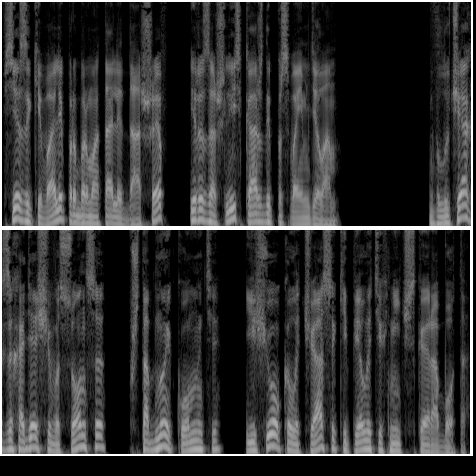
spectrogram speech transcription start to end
Все закивали, пробормотали «да, шеф» и разошлись каждый по своим делам. В лучах заходящего солнца в штабной комнате еще около часа кипела техническая работа.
